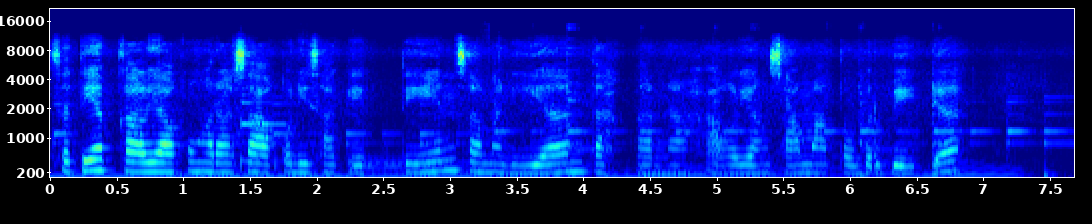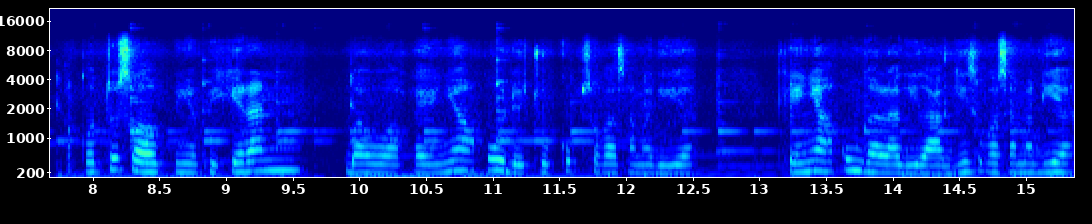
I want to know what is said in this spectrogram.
setiap kali aku ngerasa aku disakitin sama dia entah karena hal yang sama atau berbeda aku tuh selalu punya pikiran bahwa kayaknya aku udah cukup suka sama dia. Kayaknya aku nggak lagi-lagi suka sama dia.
